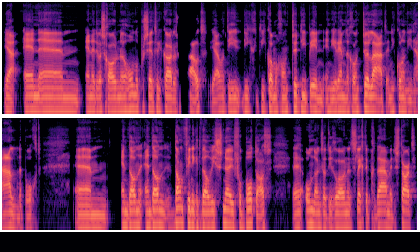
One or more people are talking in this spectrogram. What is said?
Ja, en, um, en het was gewoon 100% Ricardo's fout. Ja, want die, die, die kwam er gewoon te diep in. En die remde gewoon te laat. En die kon het niet halen, de bocht. Um, en dan, en dan, dan vind ik het wel weer sneu voor Bottas. Eh, ondanks dat hij gewoon het slecht heeft gedaan met de start.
